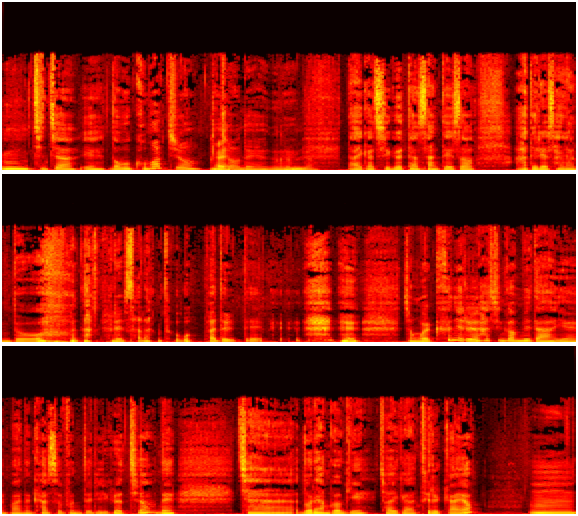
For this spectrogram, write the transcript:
음, 진짜 예, 너무 고맙죠. 그렇죠. 네. 네. 그럼요. 나이가 지긋한 상태에서 아들의 사랑도 남편의 사랑도 못 받을 때 정말 큰 일을 하신 겁니다. 예, 많은 가수분들이 그렇죠. 네. 자, 노래 한 곡이 저희가 들을까요? 음,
